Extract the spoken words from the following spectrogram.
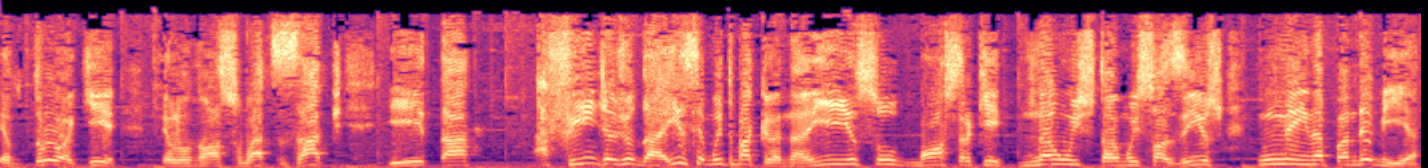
entrou aqui pelo nosso WhatsApp e tá a fim de ajudar. Isso é muito bacana e isso mostra que não estamos sozinhos nem na pandemia.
